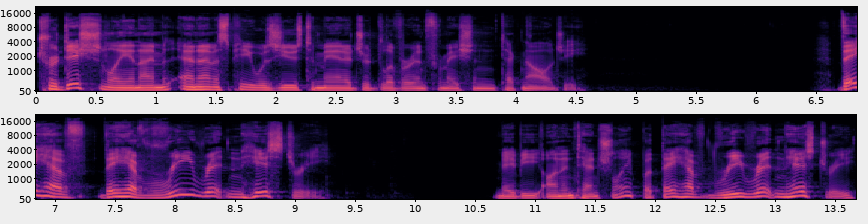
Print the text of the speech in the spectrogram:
Traditionally, an, MSP was used to manage or deliver information technology. They have, they have rewritten history, maybe unintentionally, but they have rewritten history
